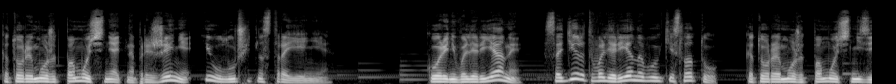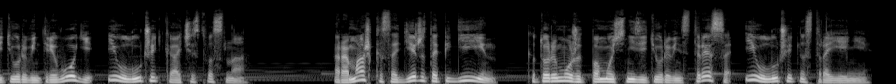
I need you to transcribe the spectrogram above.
который может помочь снять напряжение и улучшить настроение. Корень валерьяны содержит валериановую кислоту, которая может помочь снизить уровень тревоги и улучшить качество сна. Ромашка содержит апигеин, который может помочь снизить уровень стресса и улучшить настроение.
